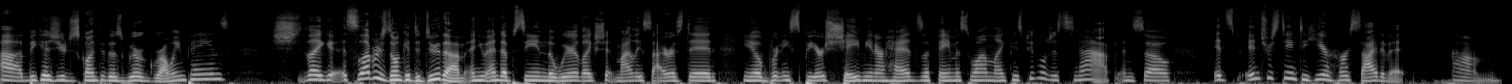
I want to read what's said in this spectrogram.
uh, because you're just going through those weird growing pains. Like celebrities don't get to do them, and you end up seeing the weird like shit Miley Cyrus did. You know, Britney Spears shaving her head's a famous one. Like these people just snap, and so it's interesting to hear her side of it. Um,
